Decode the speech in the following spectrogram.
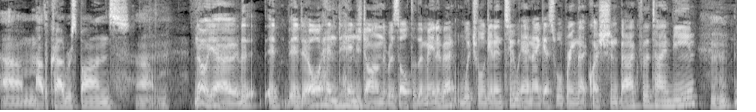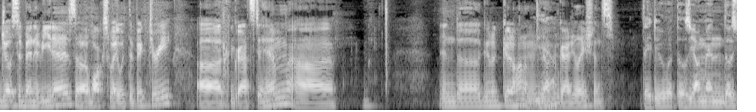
um, how the crowd responds. Um, No, yeah, it, it, it all hinged on the result of the main event, which we'll get into, and I guess we'll bring that question back for the time being. Mm-hmm. Joseph Benavidez uh, walks away with the victory. Uh, congrats to him, uh, and uh, good, good on him. know, Yeah. congratulations. they do what those young men, those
